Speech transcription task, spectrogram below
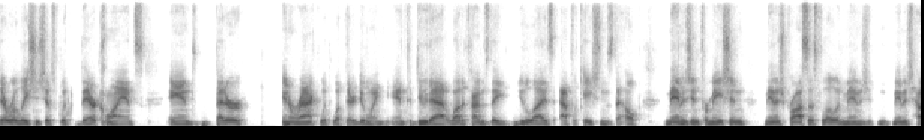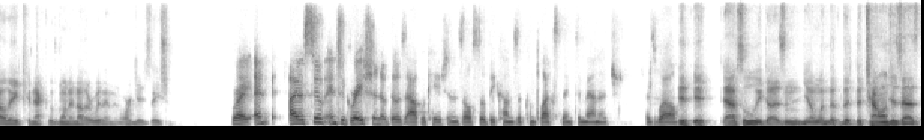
their relationships with their clients and better interact with what they're doing. And to do that, a lot of times they utilize applications to help manage information, manage process flow, and manage manage how they connect with one another within an organization. Right, and I assume integration of those applications also becomes a complex thing to manage as well. It, it absolutely does, and you know when the, the, the challenges as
